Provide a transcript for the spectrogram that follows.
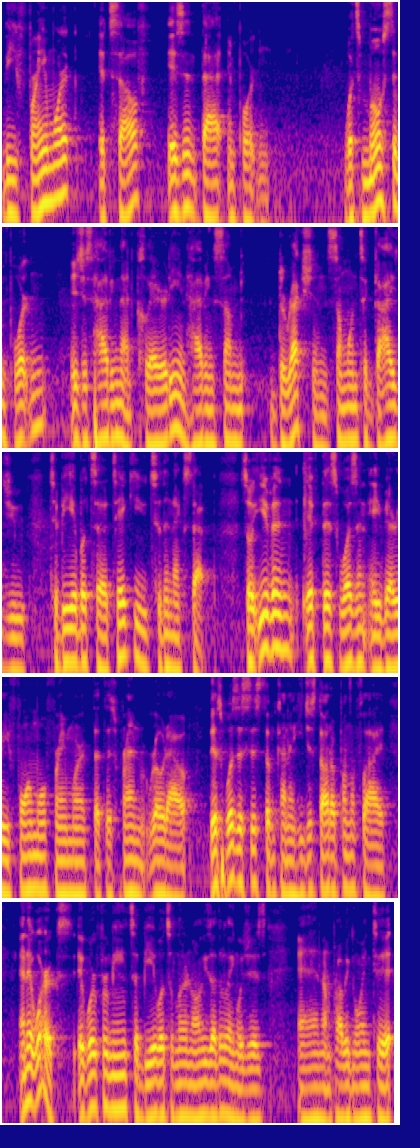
the framework itself isn't that important. What's most important is just having that clarity and having some direction, someone to guide you to be able to take you to the next step. So even if this wasn't a very formal framework that this friend wrote out, this was a system kind of he just thought up on the fly and it works. It worked for me to be able to learn all these other languages and I'm probably going to,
